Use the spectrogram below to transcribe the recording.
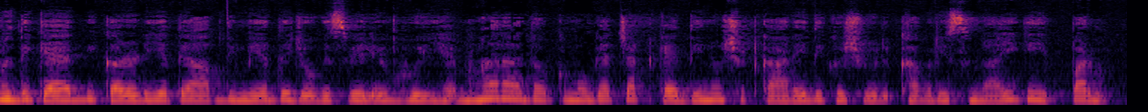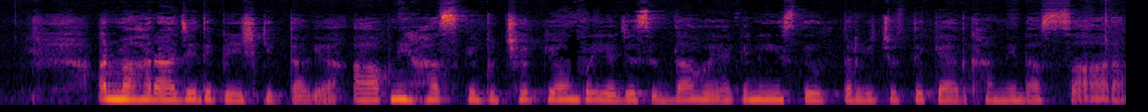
ਉਸ ਦੀ ਕੈਦ ਵੀ ਕਰੜੀ ਹੈ ਤੇ ਆਪ ਦੀ ਮਿਹਰ ਦੇ ਜੋਗ ਇਸ ਵੇਲੇ ਹੋਈ ਹੈ। ਮਹਾਰਾਜ ਦਾ ਹੁਕਮ ਹੋ ਗਿਆ। ਝਟ ਕੈਦੀ ਨੂੰ ਛੁਟਕਾਰੇ ਦੀ ਖੁਸ਼ਖਬਰੀ ਸੁਣਾਈ ਗਈ, ਪਰ ਔਰ ਮਹਾਰਾਜੇ ਤੇ ਪੇਸ਼ ਕੀਤਾ ਗਿਆ। ਆਪ ਨੇ ਹੱਸ ਕੇ ਪੁੱਛਿਆ, ਕਿਉਂ ਭਈ ਅਜੇ ਸਿੱਧਾ ਹੋਇਆ ਕਿ ਨਹੀਂ? ਇਸ ਦੇ ਉੱਤਰ ਵਿੱਚ ਉਸ ਦੇ ਕੈਦਖਾਨੇ ਦਾ ਸਾਰਾ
